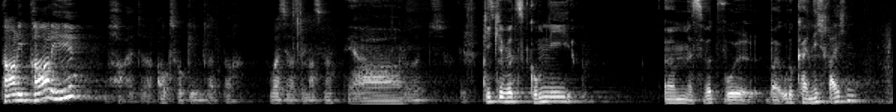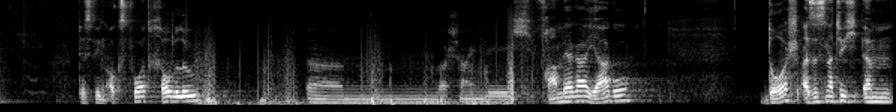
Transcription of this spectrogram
Party, Party. Oh, Alter, Augsburg gegen Gladbach. Du weißt ja, was du machst, ne? Ja. Gikiewicz, Gumni. Ähm, es wird wohl bei Udo Kai nicht reichen. Deswegen Oxford, Raubelu. Ähm, wahrscheinlich Framberger, Jago. Dorsch. Also es ist natürlich ähm,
